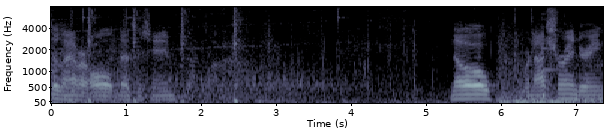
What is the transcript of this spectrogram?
Doesn't have our ult. That's a shame. No, we're not surrendering.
